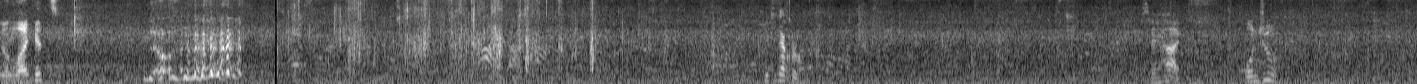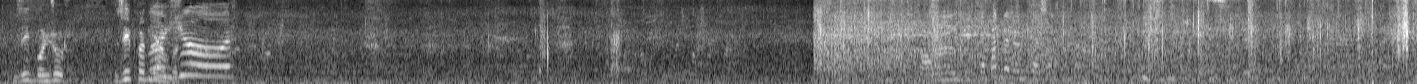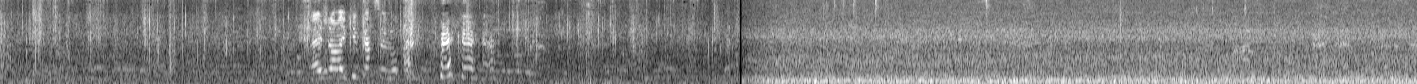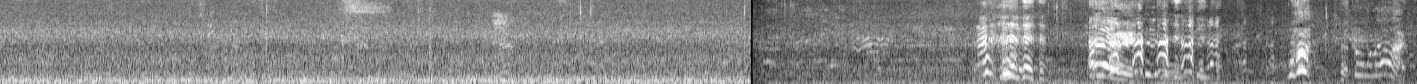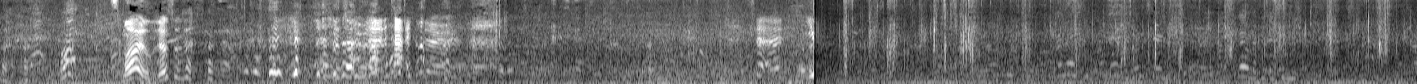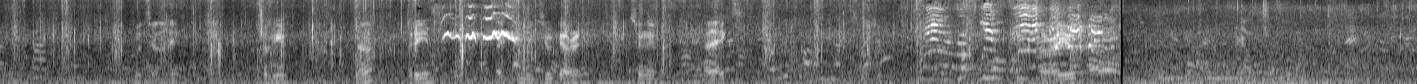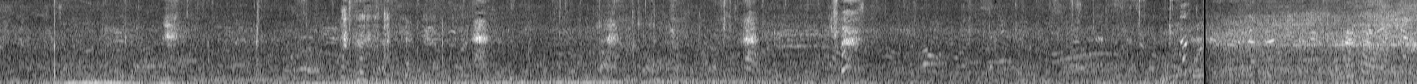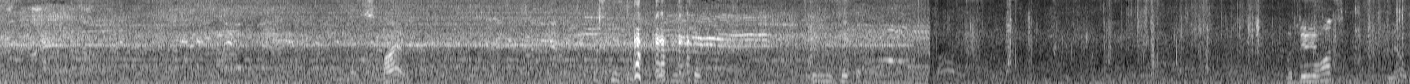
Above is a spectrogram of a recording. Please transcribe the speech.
don't like it? Lite tacolo. Say hi. Bonjour. Dis bonjour. Dis pas bien. Bonjour. Ah, je récupère ce mot. Hey! what? What's going on? What? Smile, just as Bad actor. What's your name? Karim. Huh? Karim. Nice to meet you, Karen. What's your name? Alex. Nice to meet you. How are you? What do you want? No.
